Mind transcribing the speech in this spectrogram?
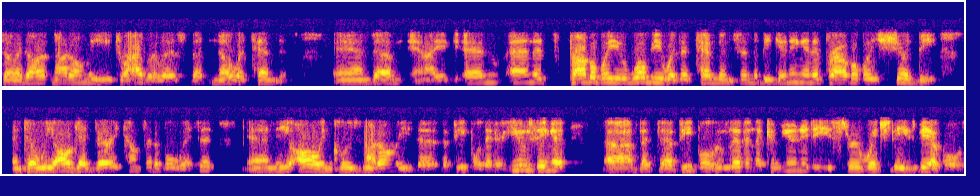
So it not only driverless but no attendant. And um, and I and and it probably will be with attendants in the beginning, and it probably should be until we all get very comfortable with it and the all includes not only the, the people that are using it, uh, but uh, people who live in the communities through which these vehicles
